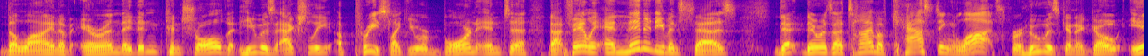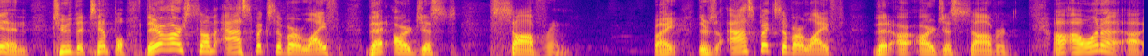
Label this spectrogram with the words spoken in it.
the line of Aaron. They didn't control that he was actually a priest, like you were born into that family. And then it even says, that there was a time of casting lots for who was going to go in to the temple. There are some aspects of our life that are just sovereign, right? There's aspects of our life that are, are just sovereign. I, I want to uh,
